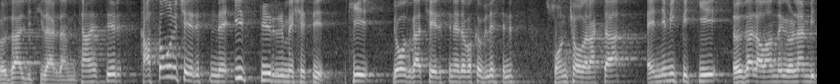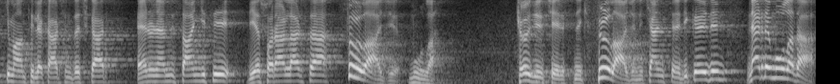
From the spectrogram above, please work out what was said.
özel bitkilerden bir tanesidir. Kastamonu çevresinde İspir meşesi ki Yozgat çevresine de bakabilirsiniz. Sonuç olarak da endemik bitki özel alanda görülen bitki mantığıyla karşınıza çıkar. En önemlisi hangisi diye sorarlarsa sığıl ağacı Muğla. Köyceğiz içerisindeki sığıl ağacının kendisine dikkat edin. Nerede Muğla'da?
